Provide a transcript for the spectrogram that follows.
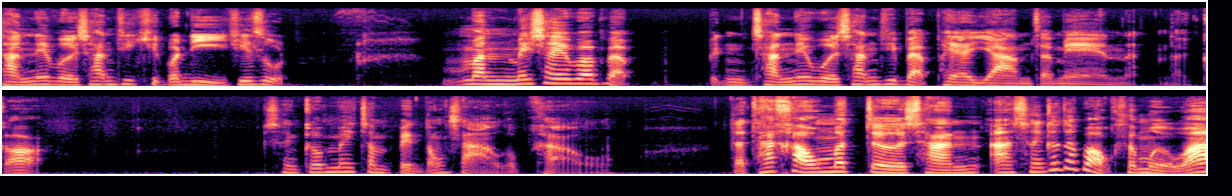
ฉันในเวอร์ชั่นที่คิดว่าดีที่สุด มันไม่ใช่ว่าแบบเป็นฉันในเวอร์ชั่นที่แบบพยายามจะแมนอะแต่ก็ ฉันก็ไม่จำเป็นต้องสาวกับเขา แต่ถ้าเขามาเจอฉันอะฉันก็จะบอกเสมอว่า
